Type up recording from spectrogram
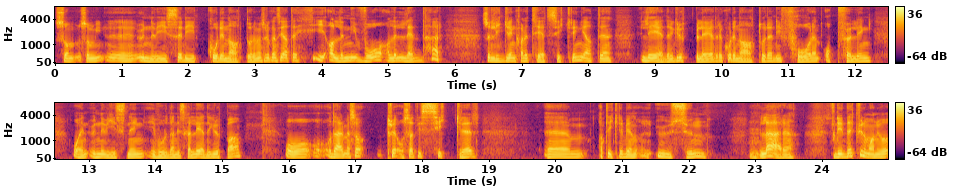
som, som uh, underviser de koordinatorene. Så du kan si at det, i alle nivå, alle ledd her, så ligger en kvalitetssikring i at uh, ledere, gruppeledere, koordinatorer, de får en oppfølging og en undervisning i hvordan de skal lede gruppa. Og, og, dermed så tror jeg også at vi sikrer um, at det ikke blir en usunn mm. lære. Fordi det kunne man jo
